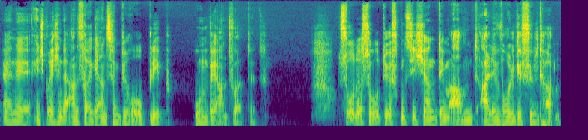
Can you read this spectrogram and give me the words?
Eine entsprechende Anfrage an sein Büro blieb unbeantwortet. So oder so dürften sich an dem Abend alle wohlgefühlt haben.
